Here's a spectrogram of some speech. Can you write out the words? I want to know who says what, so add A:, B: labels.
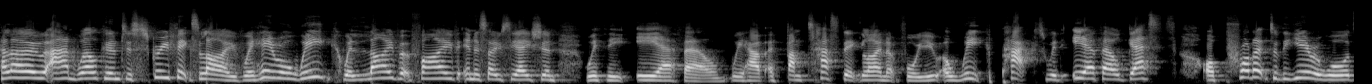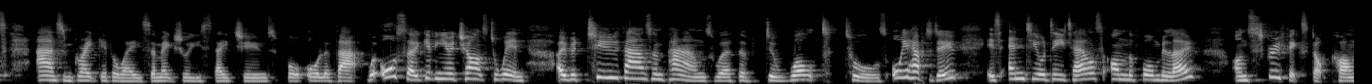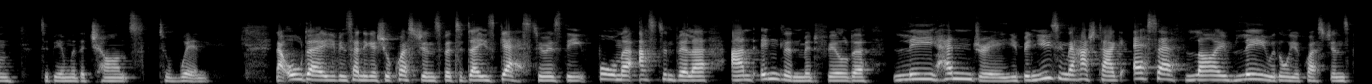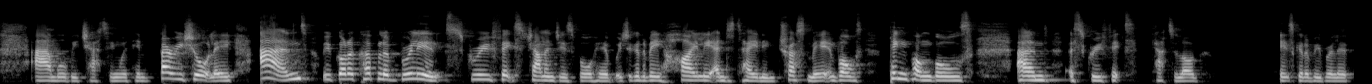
A: Hello and welcome to Screwfix Live. We're here all week. We're live at five in association with the EFL. We have a fantastic lineup for you, a week packed with EFL guests, our Product of the Year awards, and some great giveaways. So make sure you stay tuned for all of that. We're also giving you a chance to win over £2,000 worth of DeWalt tools. All you have to do is enter your details on the form below on screwfix.com to be in with a chance to win. Now, all day you've been sending us your questions for today's guest, who is the former Aston Villa and England midfielder Lee Hendrie. You've been using the hashtag SFLiveLee with all your questions, and we'll be chatting with him very shortly. And we've got a couple of brilliant Screwfix challenges for him, which are going to be highly entertaining. Trust me, it involves ping pong balls and a Screwfix catalogue. It's going to be brilliant.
